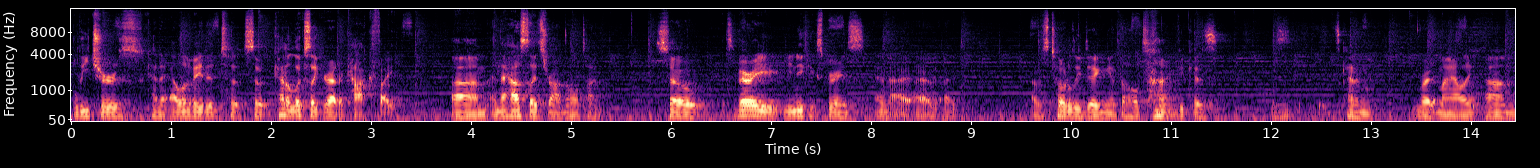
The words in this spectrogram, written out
bleachers kind of elevated to, so it kind of looks like you're at a cockfight. Um, and the house lights are on the whole time. So it's a very unique experience, and I, I, I, was totally digging it the whole time because it's, it's kind of right up my alley. Um,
